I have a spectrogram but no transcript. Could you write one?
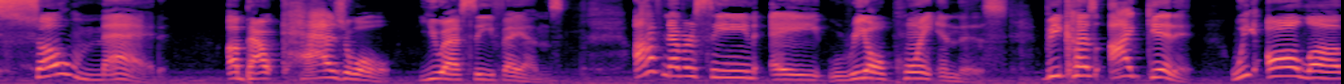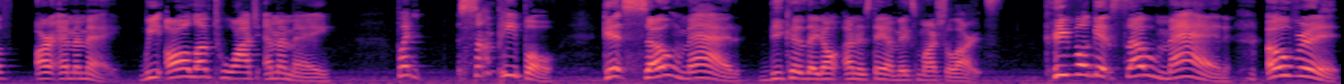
so mad about casual UFC fans? I've never seen a real point in this because I get it. We all love our MMA. We all love to watch MMA. But some people get so mad because they don't understand mixed martial arts. People get so mad over it.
